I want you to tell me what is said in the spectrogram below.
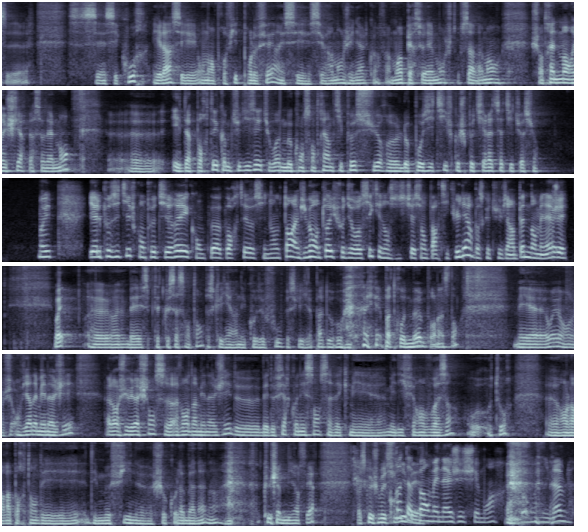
ces cours. Et là, on en profite pour le faire et c'est vraiment génial. Enfin, moi, personnellement, je trouve ça vraiment. Je suis en train de m'enrichir personnellement euh, et d'apporter, comme tu disais, tu vois, de me concentrer un petit peu sur euh, le positif que je peux tirer de cette situation. Oui, il y a le positif qu'on peut tirer et qu'on peut apporter aussi dans le temps. Et puis bon, toi, il faut dire aussi que tu es dans une situation particulière parce que tu viens à peine d'emménager. Ouais, euh, ben, c'est peut-être que ça s'entend parce qu'il y a un écho de fou, parce qu'il n'y a, pas de, a pas trop de meubles pour l'instant. Mais euh, ouais, on, vient d'aménager. Alors j'ai eu la chance, avant d'aménager, de, ben, de, faire connaissance avec mes, mes différents voisins autour, euh, en leur apportant des, des muffins chocolat banane, hein, que j'aime bien faire. Parce que je me suis Pourquoi dit... t'as ben pas emménagé chez moi, dans mon immeuble?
